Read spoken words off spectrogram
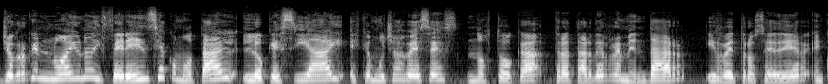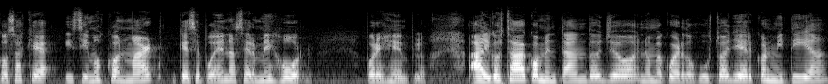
Yo creo que no hay una diferencia como tal. Lo que sí hay es que muchas veces nos toca tratar de remendar y retroceder en cosas que hicimos con Mark que se pueden hacer mejor. Por ejemplo, algo estaba comentando yo, no me acuerdo, justo ayer con mi tía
